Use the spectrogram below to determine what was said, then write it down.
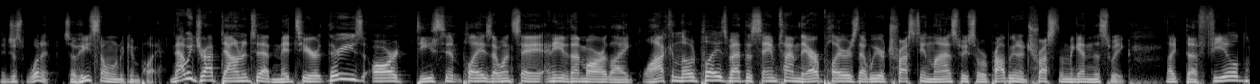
It just wouldn't. So he's someone we can play. Now we drop down into that mid tier. These are decent plays. I wouldn't say any of them are like lock and load plays, but at the same time, they are players that we were trusting last week. So we're probably going to trust them again this week. Like the field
